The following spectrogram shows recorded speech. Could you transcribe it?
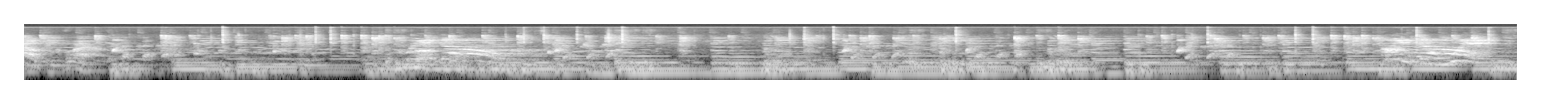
Cloud. Go! I'm gonna!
